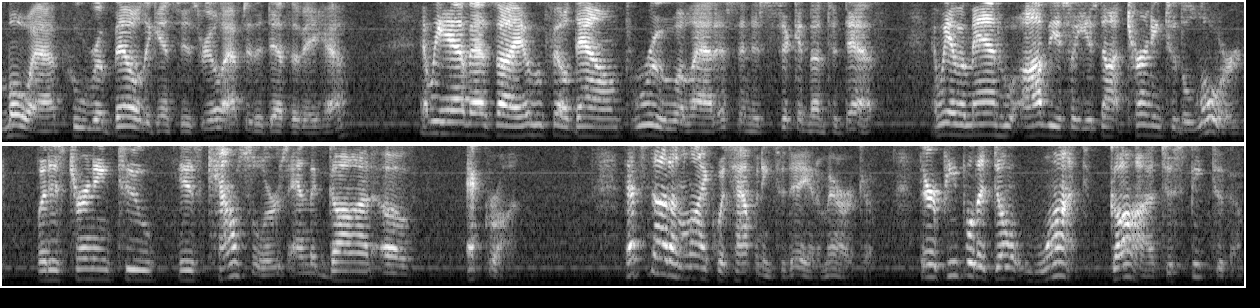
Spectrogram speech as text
Moab, who rebelled against Israel after the death of Ahab. And we have Ahaziah, who fell down through a lattice and is sickened unto death. And we have a man who obviously is not turning to the Lord, but is turning to his counselors and the God of Ekron. That's not unlike what's happening today in America. There are people that don't want God to speak to them.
